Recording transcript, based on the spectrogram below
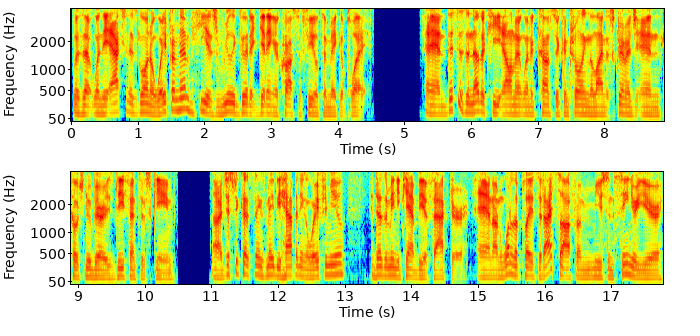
was that when the action is going away from him, he is really good at getting across the field to make a play. And this is another key element when it comes to controlling the line of scrimmage in Coach Newberry's defensive scheme. Uh, just because things may be happening away from you, it doesn't mean you can't be a factor. And on one of the plays that I saw from Meeuwsen's senior year,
